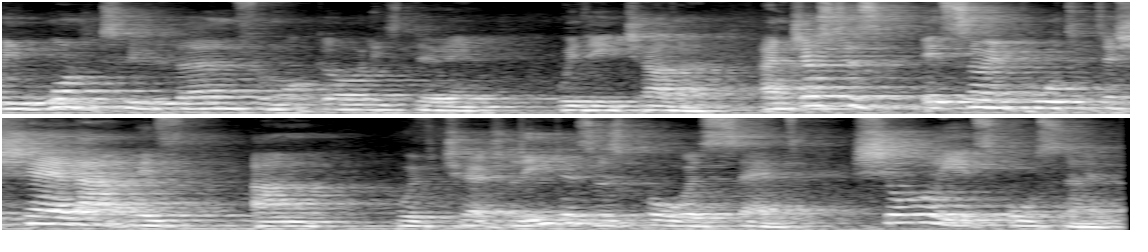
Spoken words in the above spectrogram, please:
We want to learn from what God is doing with each other. And just as it's so important to share that with um, with church leaders, as Paul has said, surely it's also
